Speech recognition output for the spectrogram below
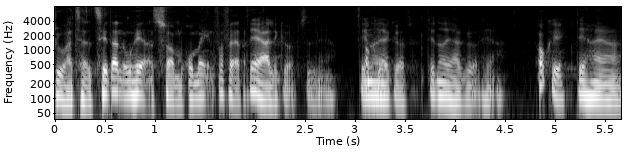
du har taget til dig nu her som romanforfatter? Det har jeg aldrig gjort tidligere. Det er, Okay. noget, jeg har gjort. det er noget, jeg har gjort her. Okay. Det har jeg,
